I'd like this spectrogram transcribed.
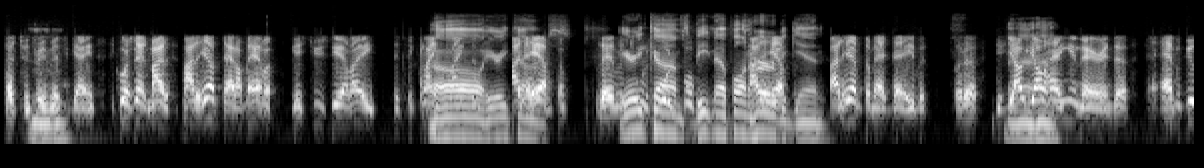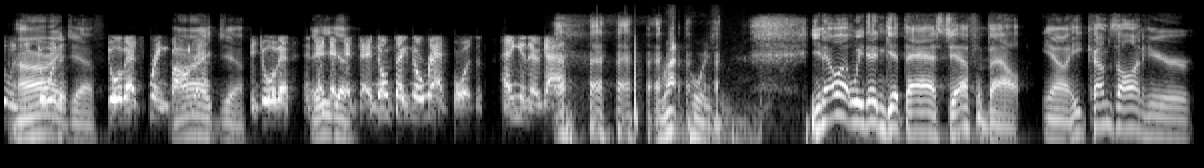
That's 2 3 Mhm. minutes of game. Of course, that might might have helped Alabama against UCLA. It's a clank, Oh, clank. here he Might comes. them. Here he comes, 24. beating up on Herb again. I'd helped them that day, but but uh, y'all y'all Uh-huh. hang in there and uh, have a good one. All enjoy right, the, Jeff. enjoy that spring ball. All now. right, Jeff. Enjoy that, and, There you and, go. and, and don't take no rat poison. Hang in there, guys. Rat poison. You know what we didn't get to ask Jeff about? You know, he comes on here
